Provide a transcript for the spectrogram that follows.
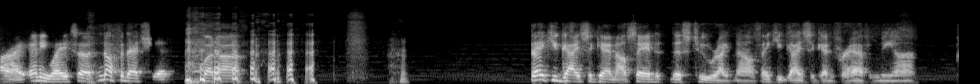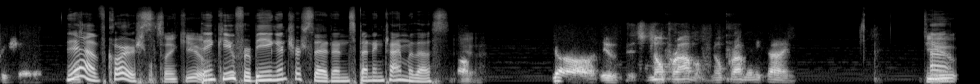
All right. Anyway, so enough of that shit. But uh, thank you guys again. I'll say this too right now. Thank you guys again for having me on. Appreciate it. Yeah, of course. Well, thank you. Thank you for being interested and spending time with us. yeah. No, dude, it's no problem. No problem anytime. Do you?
